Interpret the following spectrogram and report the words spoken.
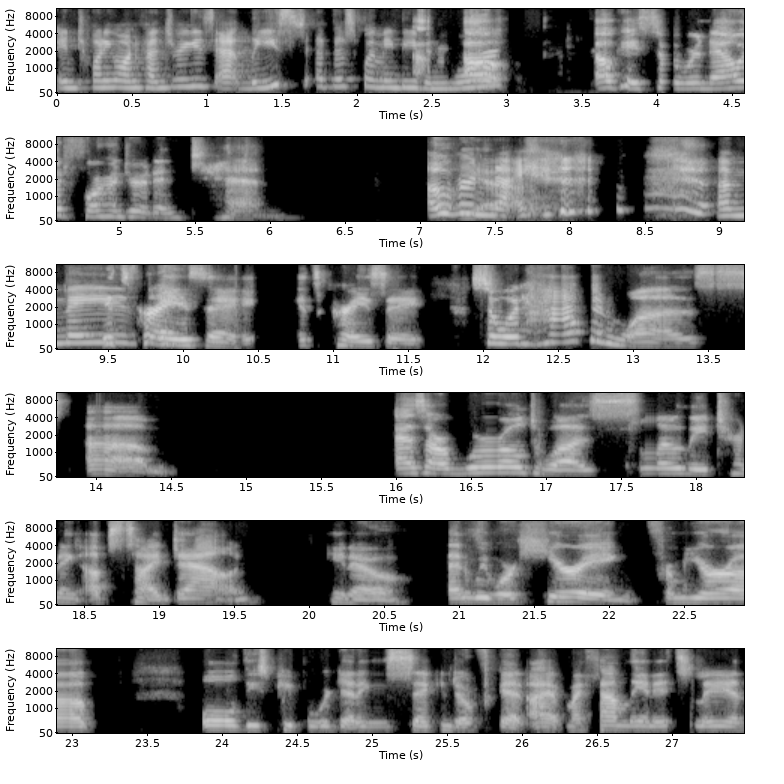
in 21 countries, at least at this point, maybe even more. Oh, okay, so we're now at 410. Overnight. Yeah. Amazing. It's crazy. It's crazy. So what happened was, um, as our world was slowly turning upside down, you know, and we were hearing from Europe all these people were getting sick. And don't forget, I have my family in Italy and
